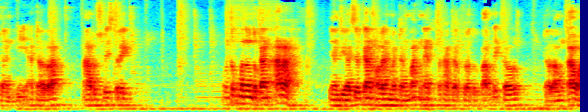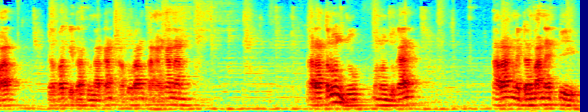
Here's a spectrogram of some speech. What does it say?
dan I adalah arus listrik. Untuk menentukan arah yang dihasilkan oleh medan magnet terhadap suatu partikel dalam kawat dapat kita gunakan aturan tangan kanan. Arah telunjuk menunjukkan arah medan magnet B.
